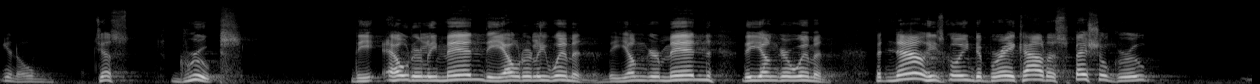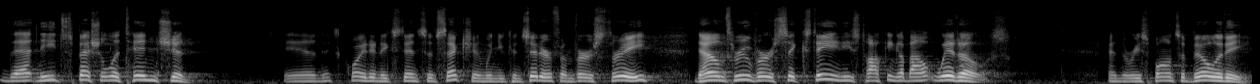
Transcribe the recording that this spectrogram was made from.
you know, just groups the elderly men, the elderly women, the younger men, the younger women. But now he's going to break out a special group that needs special attention. And it's quite an extensive section when you consider from verse 3 down through verse 16, he's talking about widows and the responsibility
